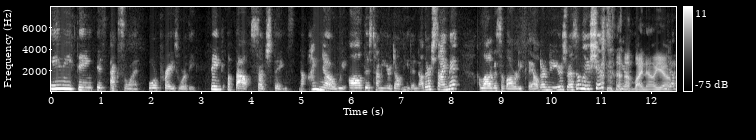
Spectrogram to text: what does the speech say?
anything is excellent or praiseworthy, think about such things. Now, I know we all at this time of year don't need another assignment. A lot of us have already failed our New Year's resolutions. By now, yeah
